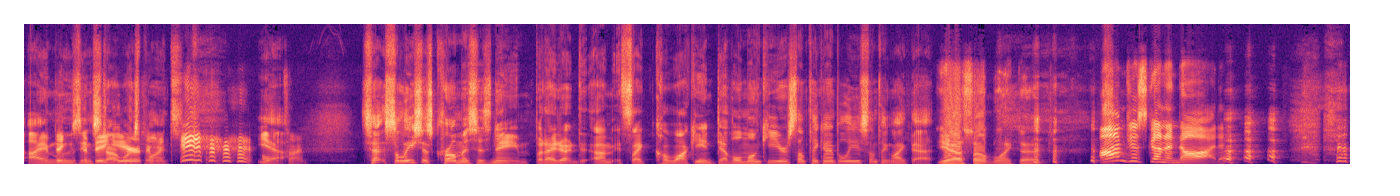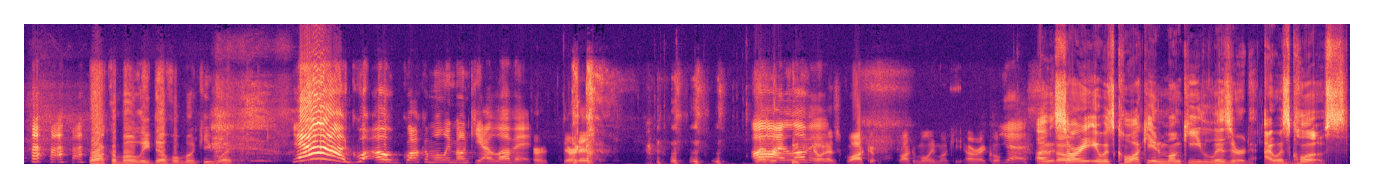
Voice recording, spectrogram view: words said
I am Thing losing big Star Wars and went, points. all yeah, the time. Sa- Salacious Crumb is his name, but I don't. Um, it's like Kowakian Devil Monkey or something, I believe, something like that. Yeah, something like that. I'm just gonna nod. Guacamole devil monkey. What? yeah. Gu- oh, guacamole monkey. I love it. There, there it is. Oh, I love known it. as guaca, guacamole monkey. All right, cool. Yes. I'm So- sorry, it was Kowakian Monkey Lizard. I was close.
